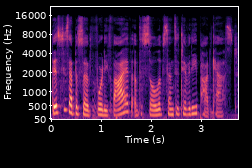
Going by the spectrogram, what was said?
This is episode 45 of the Soul of Sensitivity podcast.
